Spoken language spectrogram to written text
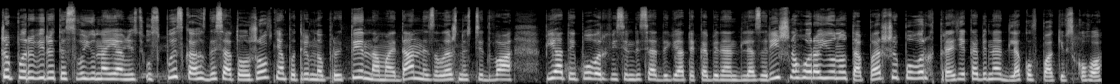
Щоб перевірити свою наявність у списках, з 10 жовтня потрібно прийти на Майдан Незалежності 2, п'ятий поверх 89-й кабінет для Зарічного району та перший поверх третій кабінет для Ковпаківського.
